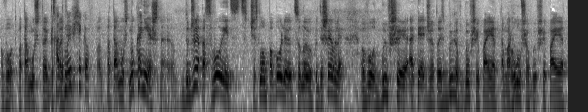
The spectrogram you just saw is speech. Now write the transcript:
вот, потому что господин... Отмывщиков? Потому что, ну, конечно, бюджет освоить с числом поболее, ценой подешевле. Вот, бывшие, опять же, то есть быв, бывший поэт, там, Орлуша, бывший поэт,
